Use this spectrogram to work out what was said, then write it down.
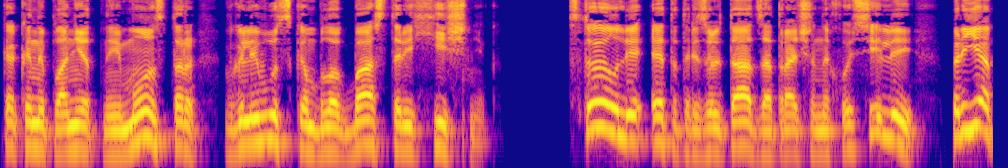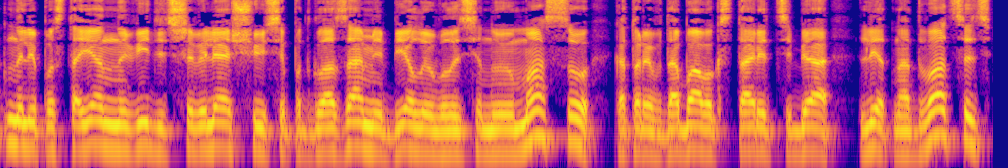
как инопланетный монстр в голливудском блокбастере «Хищник». Стоил ли этот результат затраченных усилий, приятно ли постоянно видеть шевелящуюся под глазами белую волосяную массу, которая вдобавок старит тебя лет на 20,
